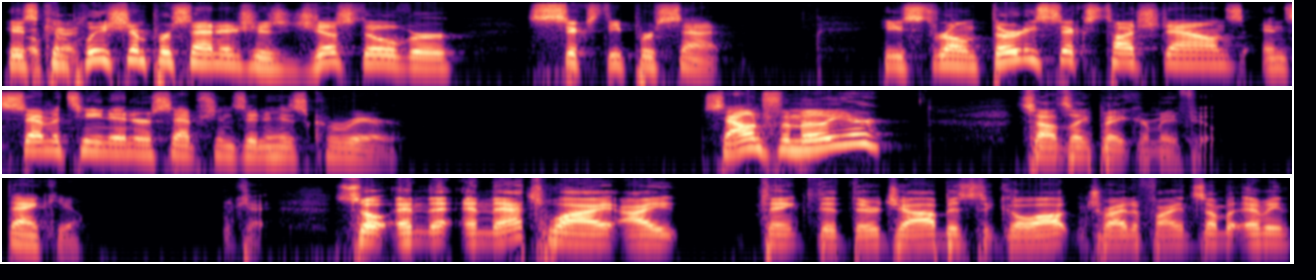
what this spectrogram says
His Okay. completion percentage is just over 60%. He's thrown 36 touchdowns and 17 interceptions in his career. Sound familiar? sounds like Baker Mayfield. Thank you. Okay. So and th- and that's why I think that their job is to go out and try to find somebody. I mean,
